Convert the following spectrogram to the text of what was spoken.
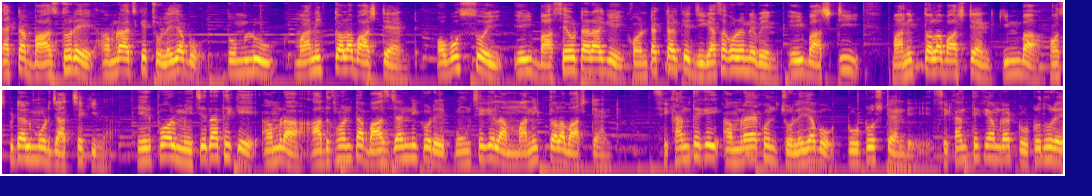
একটা বাস ধরে আমরা আজকে চলে যাব তমলুক মানিকতলা বাস স্ট্যান্ড। অবশ্যই এই বাসে ওঠার আগে কন্ট্রাক্টরকে জিজ্ঞাসা করে নেবেন, এই বাসটি মানিকতলা বাস স্ট্যান্ড কিংবা হসপিটাল মোড় যাচ্ছে কিনা। এরপর মেচেদা থেকে আমরা আধ ঘণ্টা বাস জার্নি করে পৌঁছে গেলাম মানিকতলা বাস স্ট্যান্ড। সেখান থেকেই আমরা এখন চলে যাব টোটো স্ট্যান্ডে। সেখান থেকে আমরা টোটো ধরে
